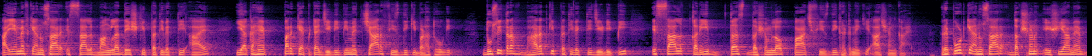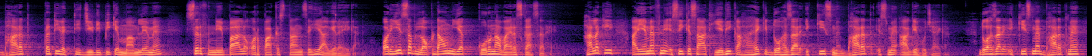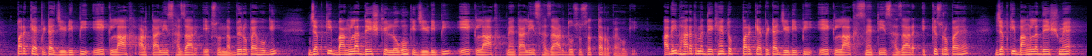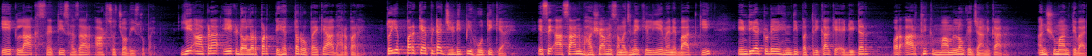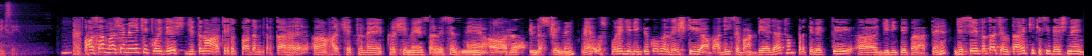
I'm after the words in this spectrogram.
आईएमएफ के अनुसार इस साल बांग्लादेश की प्रति व्यक्ति आय, या कहें पर कैपिटा जीडीपी में चार फ़ीसदी की बढ़त होगी। दूसरी तरफ़ भारत की प्रति व्यक्ति जीडीपी इस साल करीब दस दशमलव पाँच फ़ीसदी घटने की आशंका है। रिपोर्ट के अनुसार दक्षिण एशिया में भारत प्रति व्यक्ति जीडीपी के मामले में सिर्फ़ नेपाल और पाकिस्तान से ही आगे रहेगा। और ये सब लॉकडाउन या कोरोना वायरस का असर है। हालाँकि आईएमएफ ने इसी के साथ ये भी कहा है कि 2021 में भारत इसमें आगे हो जाएगा। 2021 में भारत में पर कैपिटा जीडीपी एक लाख अड़तालीस हज़ार एक सौ नब्बे रुपये होगी, जबकि बांग्लादेश के लोगों की जीडीपी एक लाख पैंतालीस हज़ार दो सौ सत्तर रुपये होगी। अभी भारत में देखें तो पर कैपिटा जीडीपी एक लाख सैंतीस हज़ार इक्कीस रुपये है, जबकि बांग्लादेश में एक लाख सैंतीस हज़ार आठ सौ चौबीस रुपये ये आंकड़ा एक डॉलर पर तिहत्तर रुपये के आधार पर है। तो ये पर कैपिटा जीडीपी होती क्या है? इसे आसान भाषा में समझने के लिए मैंने बात की। इंडिया टुडे हिंदी पत्रिका के एडिटर और आर्थिक मामलों के जानकार अंशुमान तिवारी से। आसान भाषा में कि कोई देश जितना आर्थिक उत्पादन करता है हर क्षेत्र में, कृषि में सर्विसेज़ में और इंडस्ट्री में, मैं उस पूरे जीडीपी को अगर देश की आबादी से बांट दिया जाए तो हम प्रति व्यक्ति जीडीपी पर आते हैं, जिससे पता चलता है कि किसी देश ने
